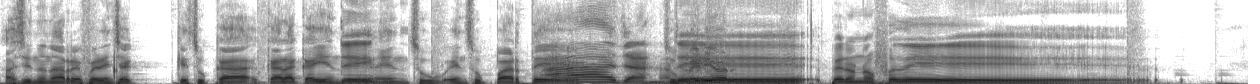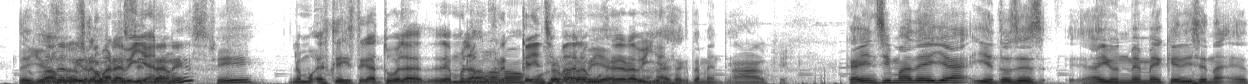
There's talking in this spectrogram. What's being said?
Haciendo una referencia que su ca- cara cae en, De- en su, en su parte... Ah, ya. Su- superior. De- Pero no fue de... de Joss Mujer ¿De los. Maravilla. Sí. Es que dijiste Gatúbela, de la No, mujer, no, no, cae Mujer encima de la Mujer Maravilla. Ajá, exactamente. Ah, ok. cae encima de ella y entonces eh, hay un meme que dicen eh,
